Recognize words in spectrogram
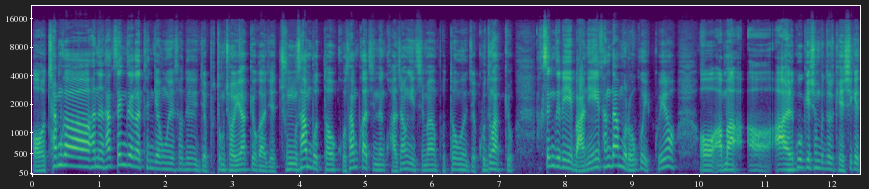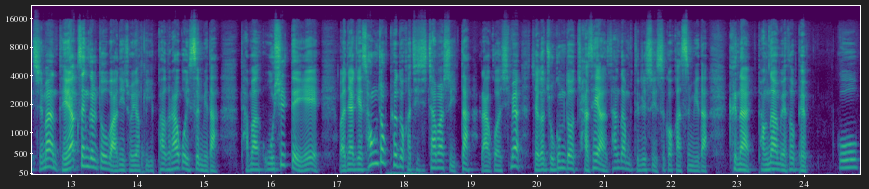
어, 참가하는 학생들 같은 경우에서는 이제 보통 저희 학교가 이제 중3부터 고3까지 있는 과정이지만 보통은 이제 고등학교 학생들이 많이 상담을 오고 있고요. 어, 아마, 어, 알고 계신 분들도 계시겠지만 대학생들도 많이 저희 학교 입학을 하고 있습니다. 다만 오실 때에 만약에 성적표도 같이 지참할 수 있다라고 하시면 제가 조금 더 자세한 상담을 드릴 수 있을 것 같습니다. 그날 박람회에서 뵙고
